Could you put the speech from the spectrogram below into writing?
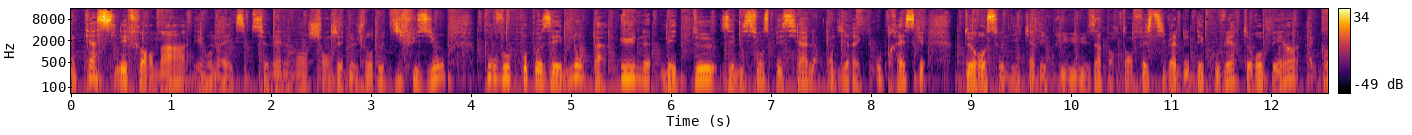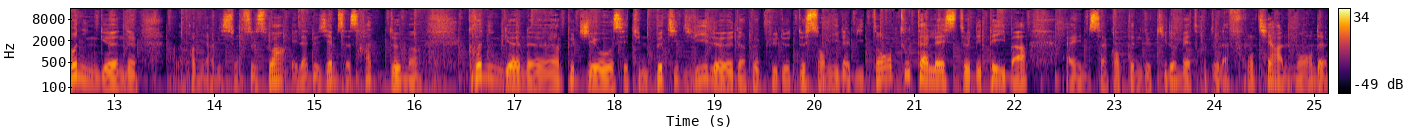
on casse les formats et on a exceptionnellement changé de jour de diffusion pour vous proposer non pas une, mais deux émissions spéciales en direct ou presque d'Eurosonic, un des plus importants festivals de découverte européens à Groningen. La première émission ce soir et la deuxième, ça sera demain. Groningen, euh, un peu de géo, c'est une petite ville d'un peu plus de 200 000 habitants, tout à l'est des Pays-Bas, à une cinquantaine de kilomètres la frontière allemande.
